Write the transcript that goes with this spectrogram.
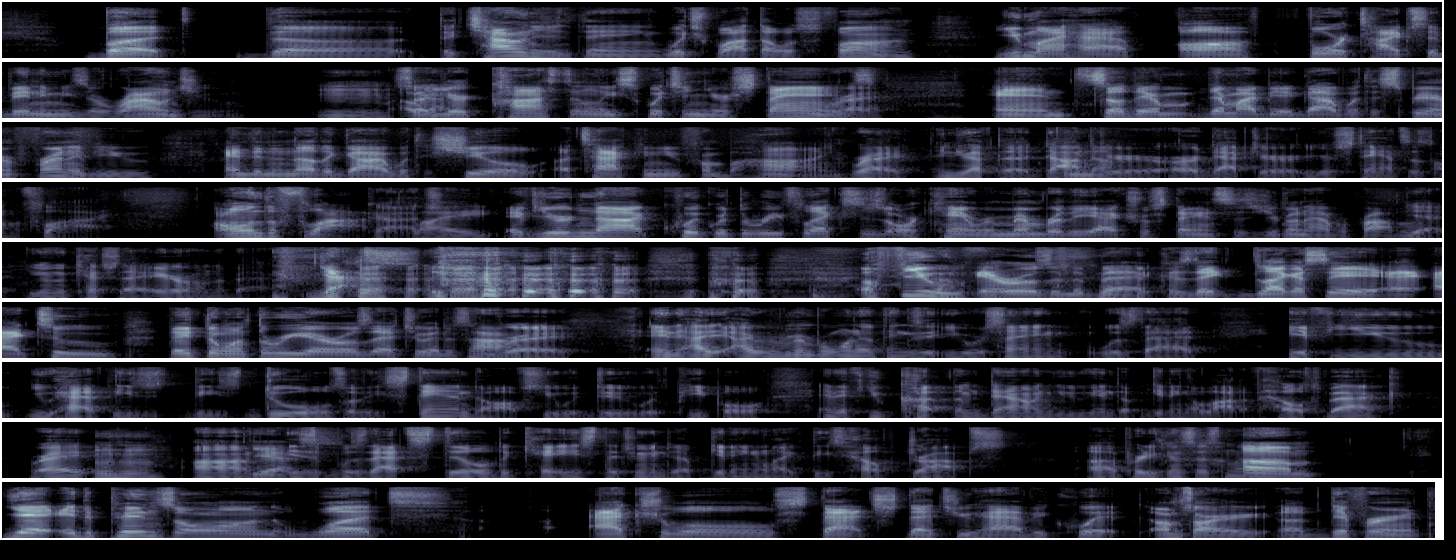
But the the challenging thing, which what I thought was fun, you might have all four types of enemies around you. Mm, So you're constantly switching your stance. right. And so there there might be a guy with a spear in front of you, and then another guy with a shield attacking you from behind Right. And you have to adopt know. your or adapt your your stances on the fly. On the fly. Gotcha. Like if you're not quick with the reflexes or can't remember the actual stances, you're gonna have a problem. Yeah, you can catch that arrow in the back. Yes. a few arrows in the back because they, like I said, at Act Two, they throwing three arrows at you at a time. right. And I, I remember one of the things that you were saying was that if you you had these these duels or these standoffs you would do with people, and if you cut them down, you end up getting a lot of health back, right? Mm-hmm. Um, Yes. Is was that still the case that you ended up getting like these health drops, uh, pretty consistently? Um, yeah, it depends on what actual stats that you have equipped. I'm sorry, uh, different.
